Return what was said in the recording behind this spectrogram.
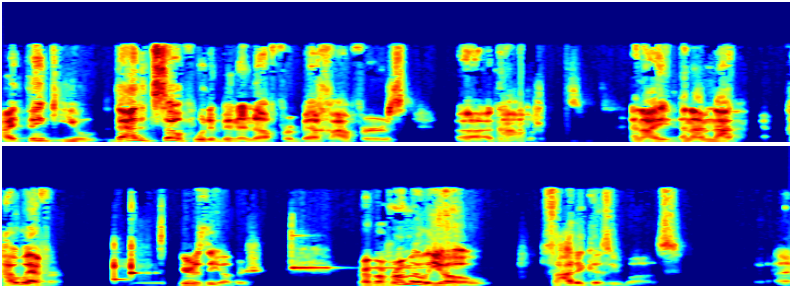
I think you that itself would have been enough for Bechhofer's uh, accomplishments. And I and I'm not. However, here's the other. Rabbi Ramelio, tzaddik as he was, uh,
